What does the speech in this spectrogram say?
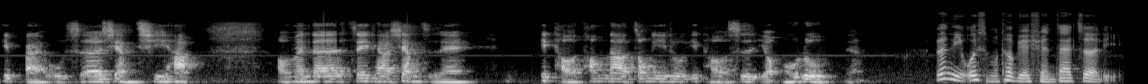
一百五十二巷七号。我们的这条巷子呢，一头通到中义路，一头是永福路这样。那你为什么特别选在这里？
